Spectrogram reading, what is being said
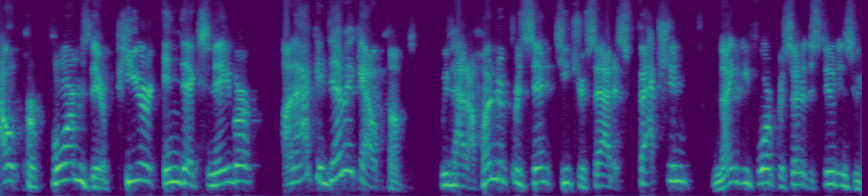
outperforms their peer index neighbor on academic outcomes. We've had 100% teacher satisfaction. 94% of the students who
